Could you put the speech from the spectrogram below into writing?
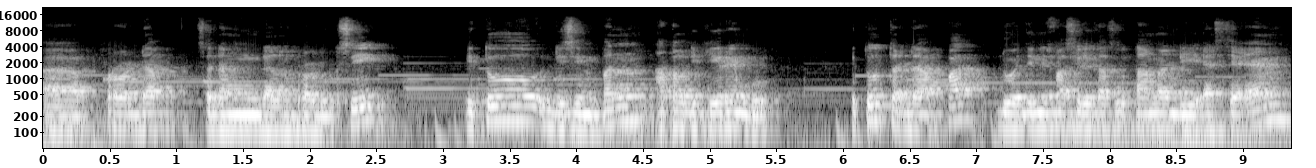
eh, produk sedang dalam produksi itu disimpan atau dikirim bu. Itu terdapat dua jenis fasilitas utama di SCM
